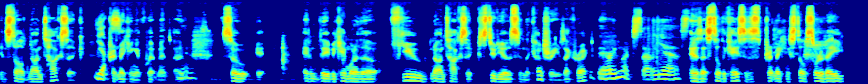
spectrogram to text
installed non toxic yes. printmaking equipment. Yes. So, it, and they became one of the few non-toxic studios in the country. Is that correct? Very much so. Yes. And is that still the case? Is printmaking still sort of a?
